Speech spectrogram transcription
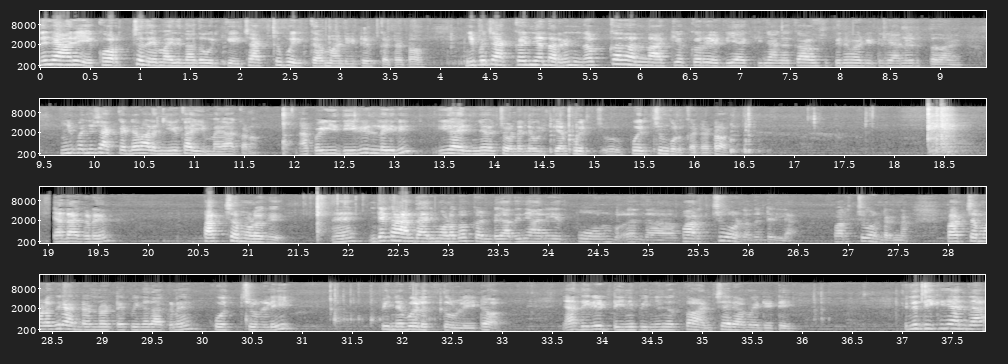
എന്നാ ഞാനേ കുറച്ച് അതേമാതിരി അത് ഒരുക്കി. ചക്ക പൊരിക്കാൻ വേണ്ടിയിട്ട് എടുക്കട്ടെ കേട്ടോ ഇനിയിപ്പോൾ ചക്ക ഞാൻ പറയാം ഇതൊക്കെ നന്നാക്കി ഒക്കെ റെഡിയാക്കി ഞങ്ങൾക്ക് ആവശ്യത്തിന് വേണ്ടിയിട്ട് ഞാൻ എടുത്തതാണ്. ഇനിയിപ്പോൾ ഇനി ചക്കന്റെ വളഞ്ഞ് കൈമലാക്കണം. അപ്പോൾ ഇതിലുള്ളതിൽ ഈ അരിഞ്ഞ വെച്ചോണ്ട് തന്നെ ഉരിക്കാൻ പൊരിച്ചു പൊരിച്ചും കൊടുക്കട്ടെ കേട്ടോ ഞാതാക്കട് പച്ചമുളക് ഏഹ് എന്റെ കാന്താരി മുളകൊക്കെ ഉണ്ട്. അത് ഞാൻ പോകുമ്പോ എന്താ പറിച്ചു കൊണ്ടുവന്നിട്ടില്ല. പറിച്ചു കൊണ്ടുവരണം. പച്ചമുളക് രണ്ടെണ്ണം ഇട്ട് പിന്നെ ഇതാക്കണ് കൊച്ചുള്ളി പിന്നെ വെളുത്തുള്ളി കേട്ടോ ഞാൻ ഇതിൽ ഇട്ടിനി പിന്നെ നിങ്ങൾക്ക് കാണിച്ചു തരാൻ വേണ്ടിയിട്ടേ. പിന്നെ ഇതിക്ക് ഞാനിതാ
